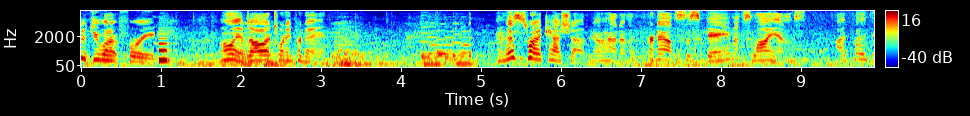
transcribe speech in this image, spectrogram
Going to do one at 480. Only a dollar twenty per name. And this is where I cash out. You know how to pronounce this game. It's Lions. I played the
